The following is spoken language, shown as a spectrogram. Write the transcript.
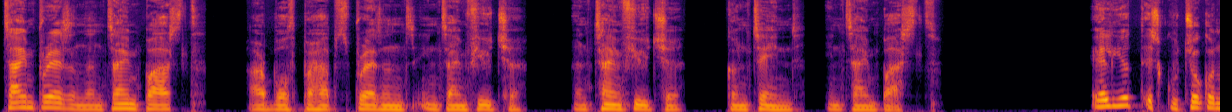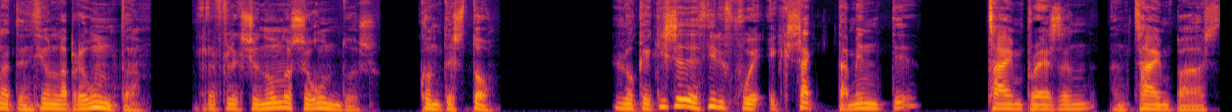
Time present and time past are both perhaps present in time future, and time future contained in time past. Elliot escuchó con atención la pregunta, reflexionó unos segundos, contestó. Lo que quise decir fue exactamente time present and time past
